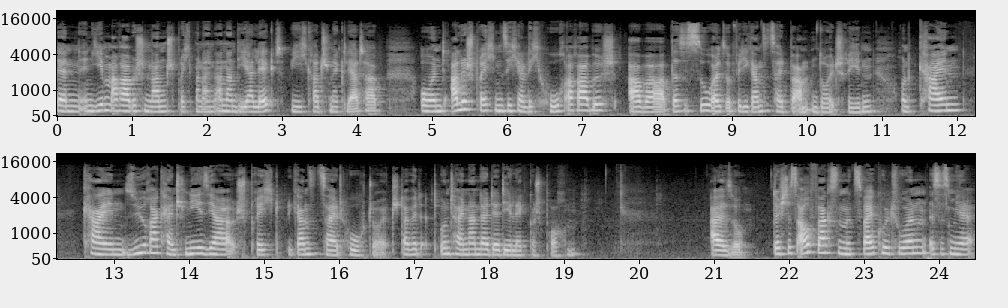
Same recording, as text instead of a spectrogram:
denn in jedem arabischen Land spricht man einen anderen Dialekt, wie ich gerade schon erklärt habe. Und alle sprechen sicherlich Hocharabisch, aber das ist so, als ob wir die ganze Zeit Beamtendeutsch reden. Und kein, kein Syrer, kein Tunesier spricht die ganze Zeit Hochdeutsch. Da wird untereinander der Dialekt gesprochen. Also, durch das Aufwachsen mit zwei Kulturen ist es mir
